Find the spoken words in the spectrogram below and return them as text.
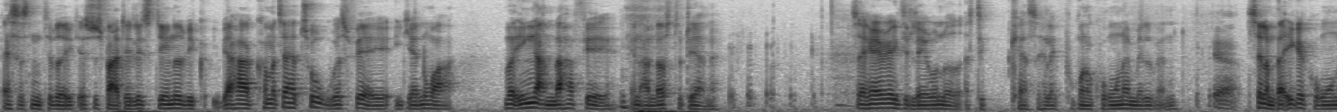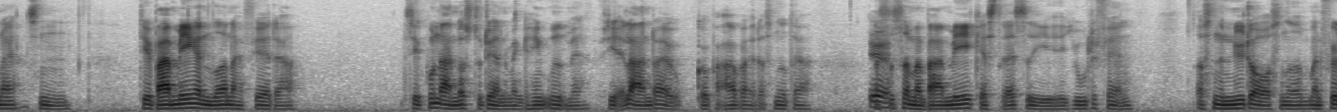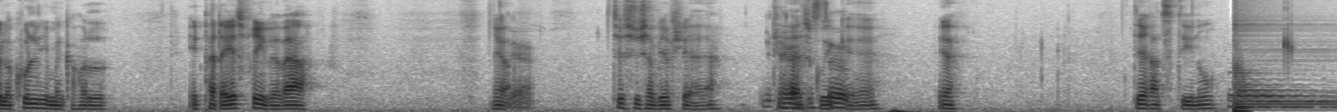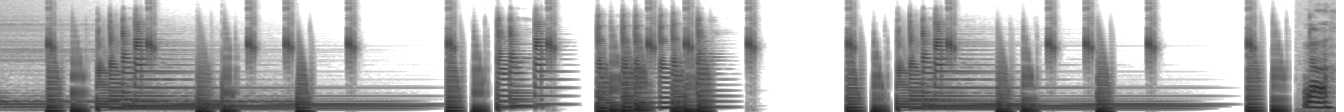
Altså sådan, det ved jeg ikke. Jeg synes bare, det er lidt stenet. Vi, jeg har, kommer til at have to ugers ferie i januar, hvor ingen andre har ferie end andre studerende. Så jeg kan ikke rigtig lave noget. Altså det kan jeg så heller ikke på grund af corona i Ja. selvom der ikke er corona, sådan, det er jo bare mega nederen at have ferie der. Det er kun andre studerende, man kan hænge ud med, fordi alle andre er jo går på arbejde og sådan noget der. Ja. Og så sidder man bare mega stresset i øh, juleferien. Og sådan en nytår og sådan noget. Man føler kun lige, at man kan holde et par dages fri ved hver. Ja, ja. det synes jeg virkelig er. Det Det kan jeg jeg sgu ikke... Øh, ja. Det er ret stenet. Nå,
